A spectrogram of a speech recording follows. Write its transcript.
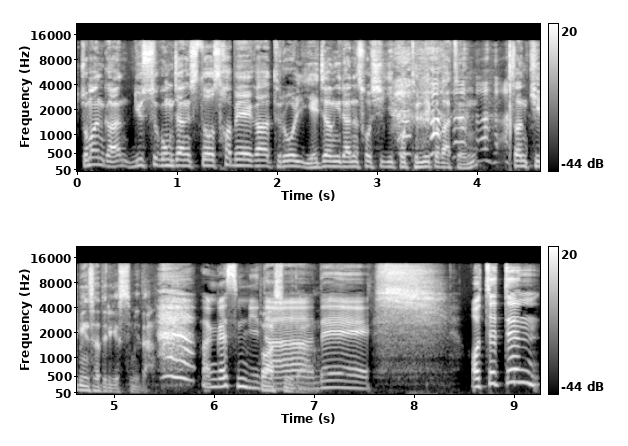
조만간 뉴스 공장에서도 섭외가 들어올 예정이라는 소식이 곧 들릴 것 같은 썬킴 인사드리겠습니다. 반갑습니다. 반갑습니다. 네. 어쨌든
